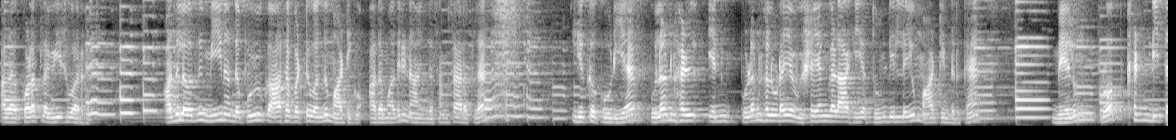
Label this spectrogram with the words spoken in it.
அதை குளத்துல வீசுவார்கள். அதில் வந்து மீன் அந்த புழுக்கு ஆசைப்பட்டு வந்து மாட்டிக்கும். அதை மாதிரி நான் இந்த சம்சாரத்தில் இருக்கக்கூடிய புலன்கள் என் புலன்களுடைய விஷயங்களாகிய துண்டில்லையும் மாட்டின்னு இருக்கேன் மேலும் புரோத்கண்டித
